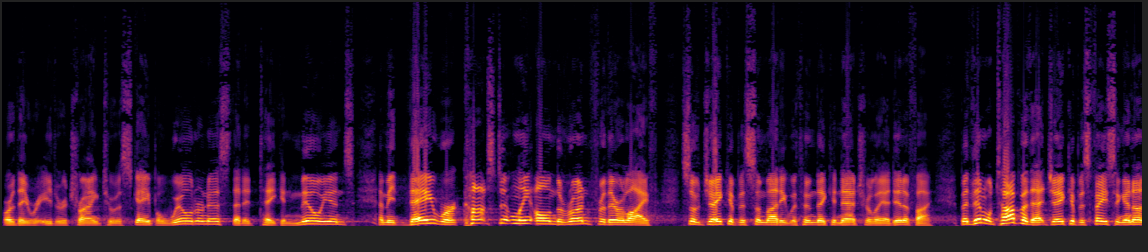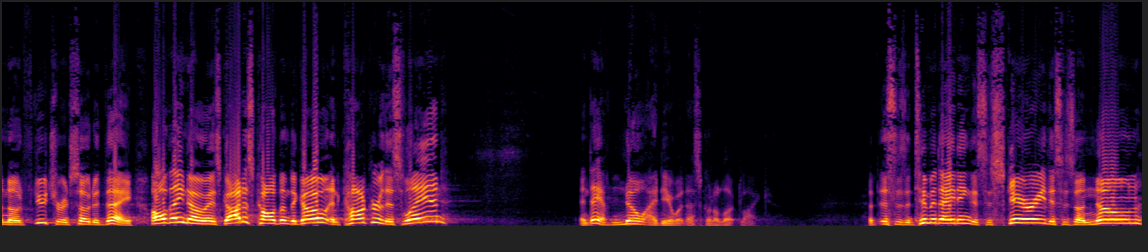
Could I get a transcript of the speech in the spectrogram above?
or they were either trying to escape a wilderness that had taken millions. I mean, they were constantly on the run for their life. So Jacob is somebody with whom they can naturally identify. But then on top of that, Jacob is facing an unknown future, and so did they. All they know is God has called them to go and conquer this land, and they have no idea what that's going to look like. This is intimidating, this is scary, this is unknown.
